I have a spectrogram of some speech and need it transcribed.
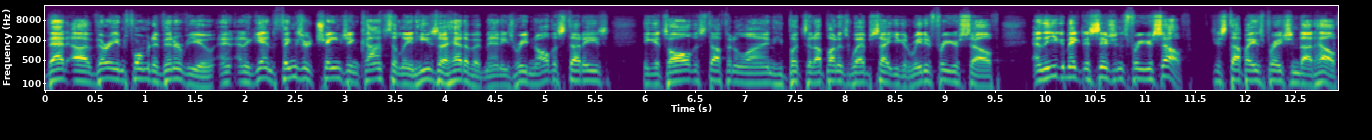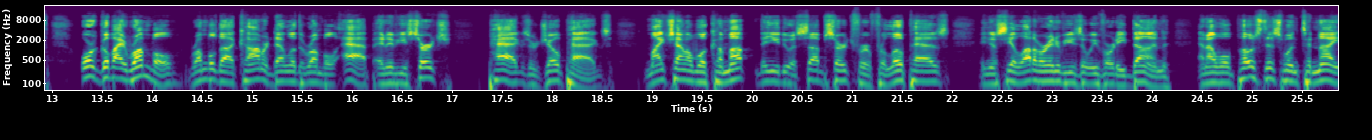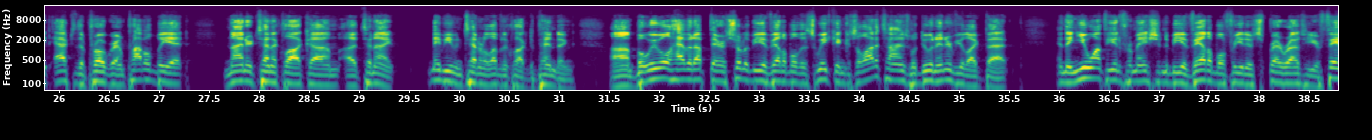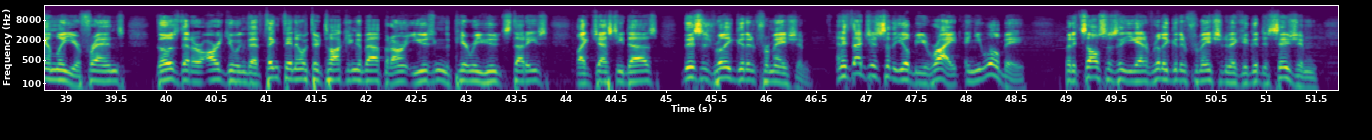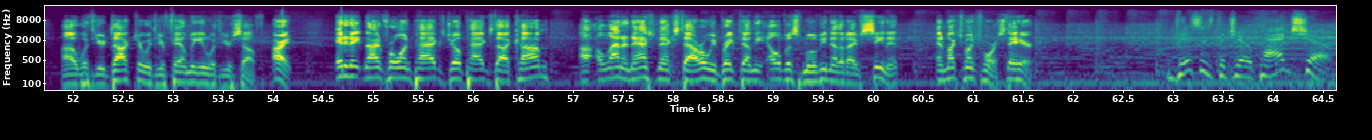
that uh, very informative interview. And, and again, things are changing constantly, and he's ahead of it, man. He's reading all the studies. He gets all the stuff in a line. He puts it up on his website. You can read it for yourself, and then you can make decisions for yourself. Just stop by inspiration.health or go by Rumble, rumble.com, or download the Rumble app. And if you search Pags or Joe Pags, my channel will come up. Then you do a sub search for, for Lopez, and you'll see a lot of our interviews that we've already done. And I will post this one tonight after the program, probably at 9 or 10 o'clock um, uh, tonight. Maybe even 10 or 11 o'clock, depending. Um, but we will have it up there. It'll be available this weekend because a lot of times we'll do an interview like that. And then you want the information to be available for you to spread around to your family, your friends, those that are arguing that think they know what they're talking about but aren't using the peer reviewed studies like Jesse does. This is really good information. And it's not just so that you'll be right, and you will be, but it's also so you have really good information to make a good decision uh, with your doctor, with your family, and with yourself. All right. 888-941-PAGS, joepags.com. Uh, Alana Nash next hour. We break down the Elvis movie now that I've seen it, and much, much more. Stay here. This is the Joe Pags Show.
